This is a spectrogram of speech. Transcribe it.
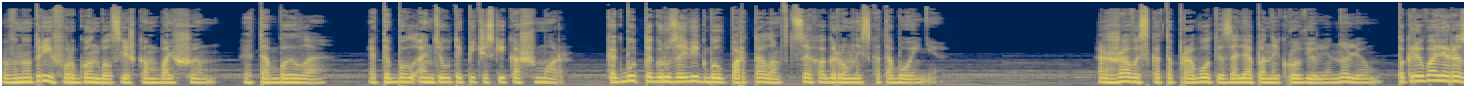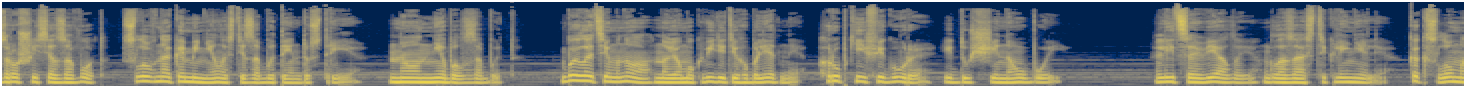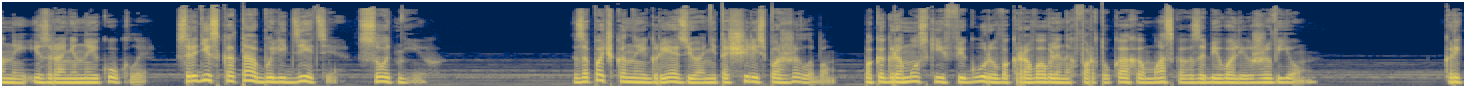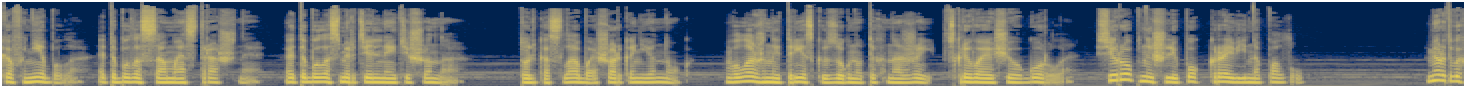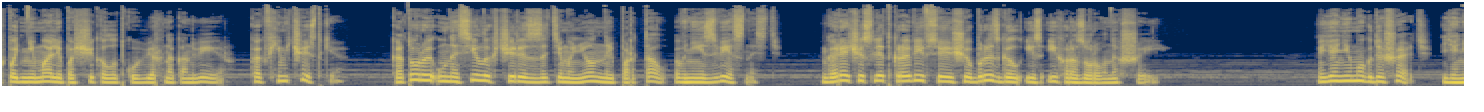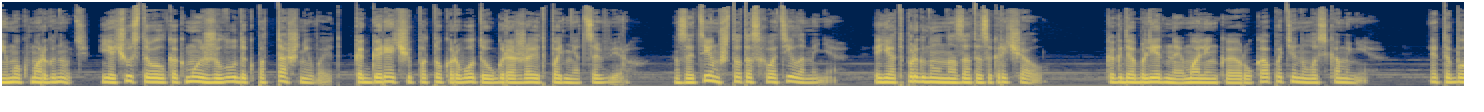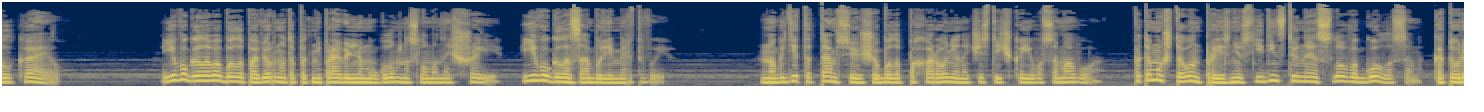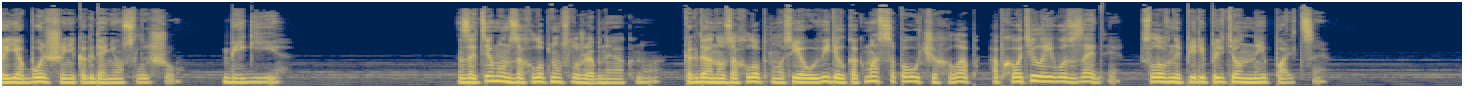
Внутри фургон был слишком большим. Это было... Это был антиутопический кошмар. Как будто грузовик был порталом в цех огромной скотобойни. Ржавый скотопровод и заляпанный кровью линолеум покрывали разросшийся завод, словно окаменелости забытой индустрии. Но он не был забыт. Было темно, но я мог видеть их бледные, хрупкие фигуры, идущие на убой. Лица вялые, глаза остекленели, как сломанные израненные куклы. Среди скота были дети, сотни их. Запачканные грязью, они тащились по желобам, пока громоздкие фигуры в окровавленных фартуках и масках забивали их живьем. Криков не было, это было самое страшное. Это была смертельная тишина, только слабое шарканье ног, влажный треск изогнутых ножей, вскрывающих горло, сиропный шлепок крови на полу. Мертвых поднимали по щиколотку вверх на конвейер, как в химчистке, который уносил их через затемненный портал в неизвестность. Горячий след крови все еще брызгал из их разорванных шеи. Я не мог дышать, я не мог моргнуть. Я чувствовал, как мой желудок подташнивает, как горячий поток рвоты угрожает подняться вверх. Затем что-то схватило меня. Я отпрыгнул назад и закричал, когда бледная маленькая рука потянулась ко мне. Это был Кайл. Его голова была повернута под неправильным углом на сломанной шее, его глаза были мертвы. Но где-то там все еще была похоронена частичка его самого потому что он произнес единственное слово голосом, которое я больше никогда не услышу. «Беги». Затем он захлопнул служебное окно. Когда оно захлопнулось, я увидел, как масса паучьих лап обхватила его сзади, словно переплетенные пальцы.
